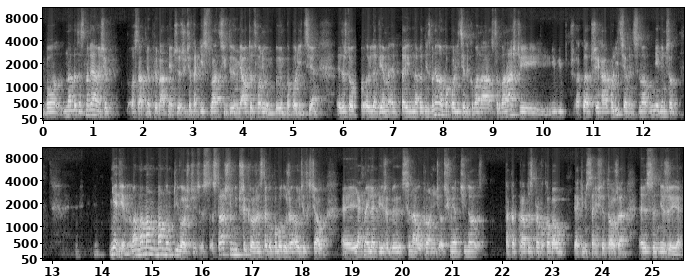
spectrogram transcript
bo nawet zastanawiałem się ostatnio prywatnie, czy rzeczywiście takiej sytuacji, gdybym miał, to dzwoniłbym byłem po policję. Zresztą, o ile wiem, tutaj nawet nie dzwoniono po policję, tylko na 112 i, i akurat przyjechała policja, więc no, nie wiem, co nie wiem, mam, mam, mam wątpliwości. Strasznie mi przykro, że z tego powodu, że ojciec chciał e, jak najlepiej, żeby syna uchronić od śmierci, no, tak naprawdę sprowokował w jakimś sensie to, że syn nie żyje.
